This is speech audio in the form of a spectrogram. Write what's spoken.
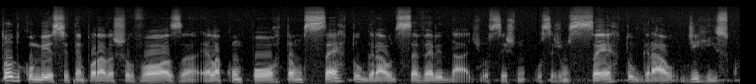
Todo começo de temporada chuvosa, ela comporta um certo grau de severidade, ou seja, ou seja, um certo grau de risco.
